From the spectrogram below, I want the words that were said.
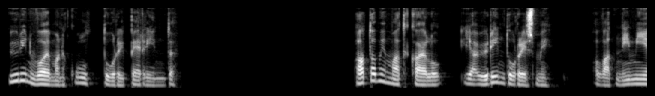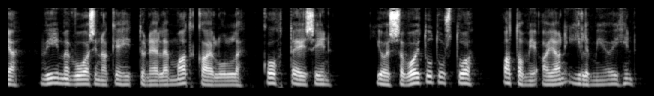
Ydinvoiman kulttuuriperintö. Atomimatkailu ja ydinturismi ovat nimiä viime vuosina kehittyneelle matkailulle kohteisiin, joissa voi tutustua atomiajan ilmiöihin.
